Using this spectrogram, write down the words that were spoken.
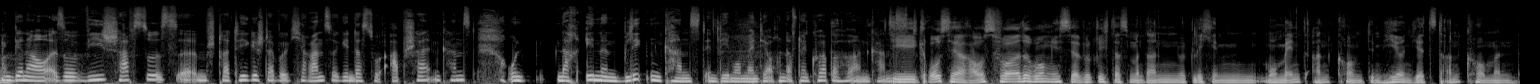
Genau, also wie schaffst du es ähm, strategisch da wirklich heranzugehen, dass du abschalten kannst und nach innen blicken kannst in dem Moment ja auch und auf deinen Körper hören kannst? Die große Herausforderung ist ja wirklich, dass man dann wirklich im Moment ankommt, im Hier und Jetzt ankommen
